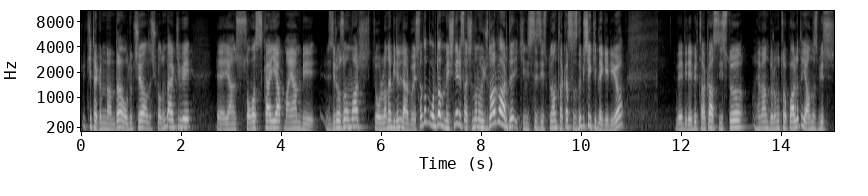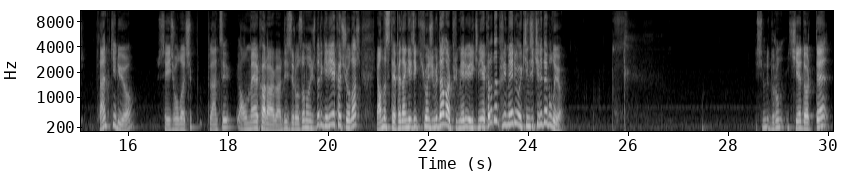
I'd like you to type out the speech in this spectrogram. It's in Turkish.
Şu iki takımdan da oldukça alışık oldum. Belki bir e, yani Sova Sky yapmayan bir Zero Zone var. Zorlanabilirler bu esnada. Orada Machineries açılan oyuncular vardı. İkincisi Zisto'dan takas hızlı bir şekilde geliyor. Ve birebir takas. Zisto hemen durumu toparladı. Yalnız bir plant geliyor. Sage Wall'u açıp plant'i almaya karar verdi. Zero Zone oyuncuları geriye kaçıyorlar. Yalnız tepeden gelecek iki oyuncu birden var. Primerio ilkini yakaladı. Primerio ikinci kili de buluyor. Şimdi durum 2'ye 4'te.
